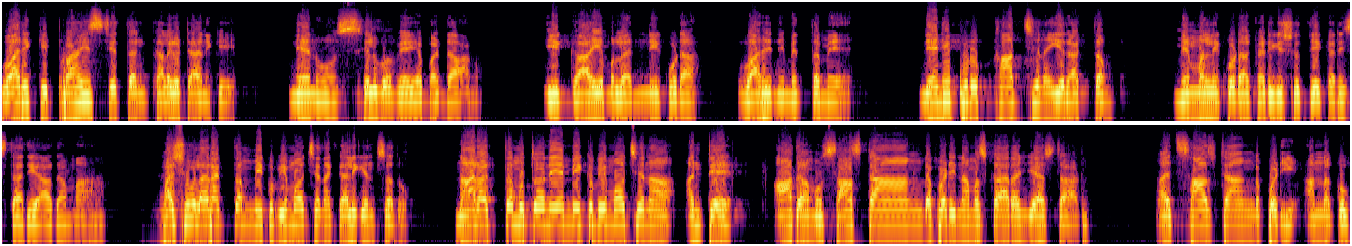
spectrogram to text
వారికి ప్రాయశ్చిత్తం కలగటానికి నేను సిలువ వేయబడ్డాను. ఈ గాయములన్నీ కూడా వారి నిమిత్తమే. నేనిప్పుడు కార్చిన ఈ రక్తం మిమ్మల్ని కూడా కడిగి శుద్ధీకరిస్తాది ఆదమ్మా. పశువుల రక్తం మీకు విమోచన కలిగించదు. నా రక్తముతోనే మీకు విమోచన అంటే ఆదాము సాష్టాంగపడి నమస్కారం చేస్తాడు. అది సాష్టాంగపడి అన్నకు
